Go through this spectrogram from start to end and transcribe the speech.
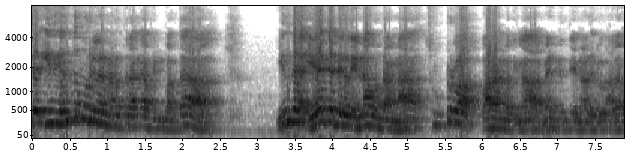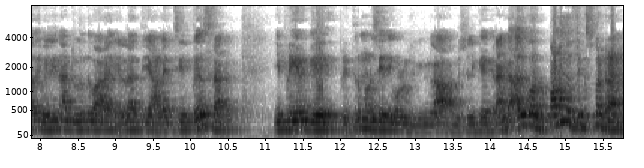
சரி இது எந்த முறையில் நடத்துகிறாங்க அப்படின்னு பார்த்தா இந்த ஏஜென்ட்டுகள் என்ன பண்ணுறாங்கன்னா சுற்றுலா வராங்க பார்த்தீங்களா மேற்கத்திய நாடுகள் அதாவது வெளிநாட்டிலிருந்து வர எல்லாத்தையும் அழைச்சி பேசுகிறாங்க இப்படி இருக்கு இப்படி திருமணம் செய்து கொள்றீங்களா அப்படின்னு சொல்லி கேட்குறாங்க அதுக்கு ஒரு பணமும் ஃபிக்ஸ் பண்ணுறாங்க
